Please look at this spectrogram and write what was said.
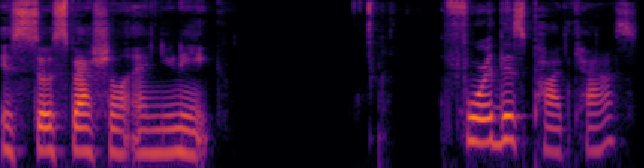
is so special and unique. For this podcast,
